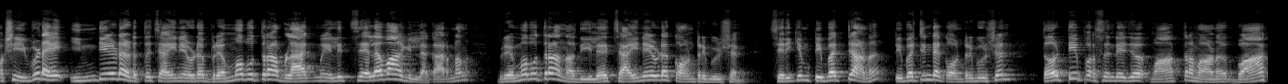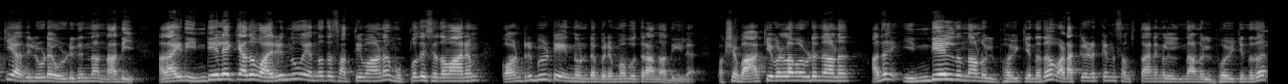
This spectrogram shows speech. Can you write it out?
പക്ഷെ ഇവിടെ ഇന്ത്യയുടെ അടുത്ത് ചൈനയുടെ ബ്രഹ്മപുത്ര ബ്ലാക്ക്മെയിൽ ചെലവാകില്ല. കാരണം ബ്രഹ്മപുത്ര നദിയിലെ ചൈനയുടെ കോൺട്രിബ്യൂഷൻ ശരിക്കും ടിബറ്റാണ്. ടിബറ്റിന്റെ കോൺട്രിബ്യൂഷൻ തേർട്ടി പെർസെന്റേജ് മാത്രമാണ്. ബാക്കി അതിലൂടെ ഒഴുകുന്ന നദി. അതായത് ഇന്ത്യയിലേക്ക് അത് വരുന്നു എന്നത് സത്യമാണ്. മുപ്പത് ശതമാനം കോൺട്രിബ്യൂട്ട് ചെയ്യുന്നുണ്ട് ബ്രഹ്മപുത്ര നദിയിൽ പക്ഷേ ബാക്കി വെള്ളം എവിടെ നിന്നാണ് അത് ഇന്ത്യയിൽ നിന്നാണ് ഉത്ഭവിക്കുന്നത്. വടക്കിഴക്കൻ സംസ്ഥാനങ്ങളിൽ നിന്നാണ് ഉത്ഭവിക്കുന്നത്.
